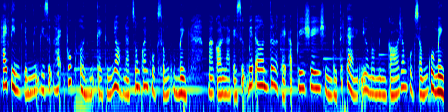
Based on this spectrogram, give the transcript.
hay tìm kiếm những cái sự hạnh phúc ở những cái thứ nhỏ nhặt xung quanh cuộc sống của mình mà còn là cái sự biết ơn tức là cái appreciation với tất cả những điều mà mình có trong cuộc sống của mình.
